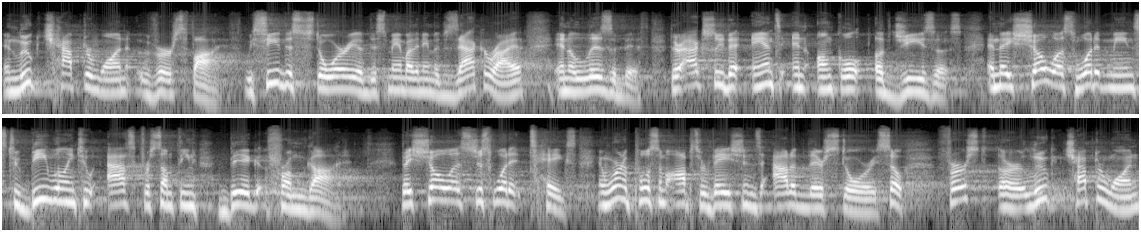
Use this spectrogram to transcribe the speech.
in Luke chapter 1, verse 5. We see this story of this man by the name of Zachariah and Elizabeth. They're actually the aunt and uncle of Jesus. And they show us what it means to be willing to ask for something big from God. They show us just what it takes. And we're going to pull some observations out of their story. So, first, or Luke chapter 1,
